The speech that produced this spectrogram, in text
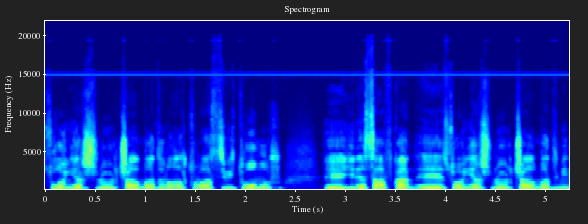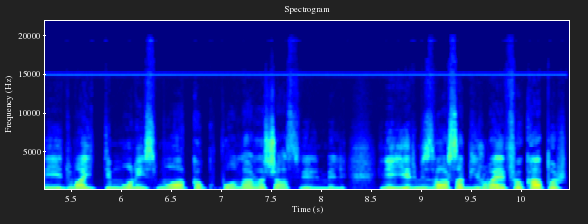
son yarışını ölçü almadığım 6 numara Sweet Homur. E, yine Safkan e, son yarışını ölçü almadım yine 7 numara Hittim Monis muhakkak kuponlarda şans verilmeli. Yine yerimiz varsa bir numara Efe Kapır,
